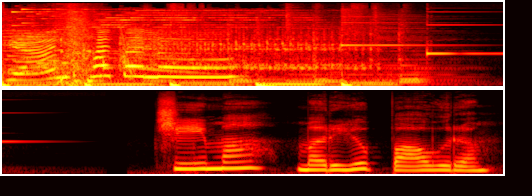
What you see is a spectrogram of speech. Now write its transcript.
గ్రాండ్ కథలు చీమ మరియు పావురం.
